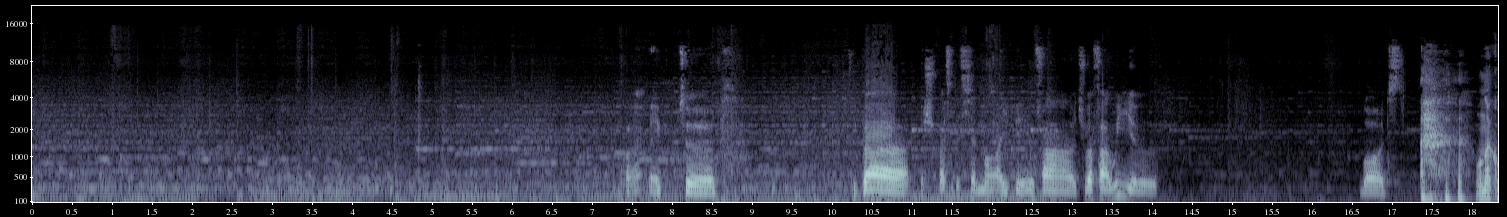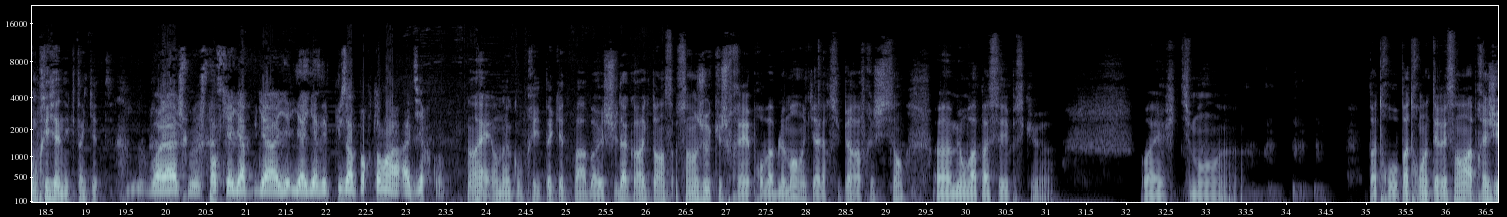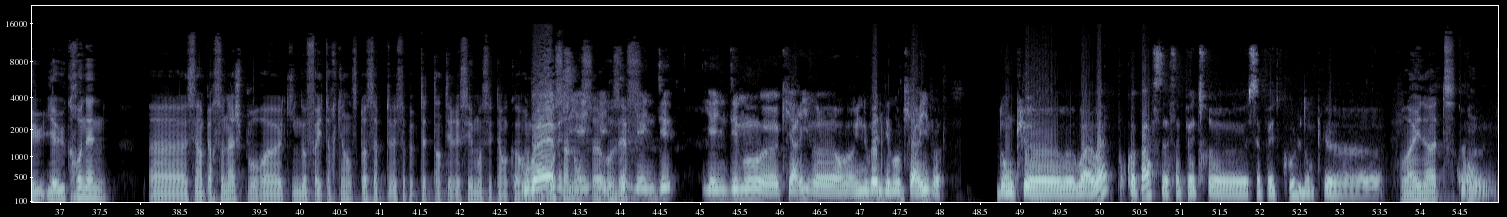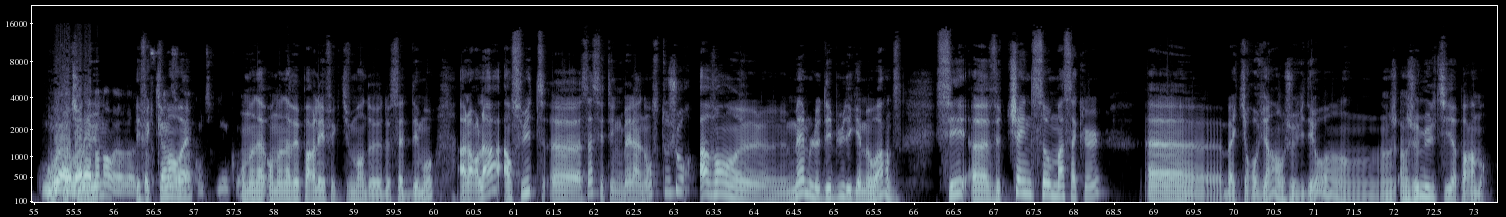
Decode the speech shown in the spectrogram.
Ouais, bah écoute, euh, je suis pas, je suis pas spécialement hypé. Enfin, tu vois, enfin oui. Euh... Bon, On a compris Yannick, t'inquiète. Voilà, je, pense qu'il y, y, avait plus important à, dire quoi. Ouais, on a compris, t'inquiète pas. Bah, je suis d'accord avec toi. Hein. C'est un jeu que je ferai probablement, hein, qui a l'air super rafraîchissant, euh, mais on va passer parce que, ouais, effectivement, euh, pas trop, pas trop intéressant. Après, j'ai eu, il y a eu Cronen. Euh, c'est un personnage pour King of Fighter 15. Toi, ça, ça peut peut-être t'intéresser. Moi, c'était encore une grosse annonce aux F. il y a une démo qui arrive, une nouvelle démo qui arrive. Donc ouais ouais pourquoi pas ça, ça peut être ça peut être cool donc Why not on, voilà, non, non, effectivement, ouais. On en, a, on en avait parlé effectivement de, de cette démo. Alors là, ensuite, euh, ça c'était une belle annonce, toujours avant euh, même le début des Game Awards. C'est euh, The Chainsaw Massacre, euh, bah, qui revient en jeu vidéo, hein, un, jeu multi apparemment.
